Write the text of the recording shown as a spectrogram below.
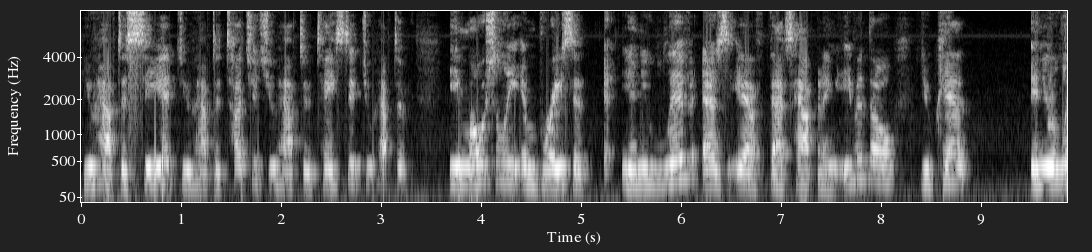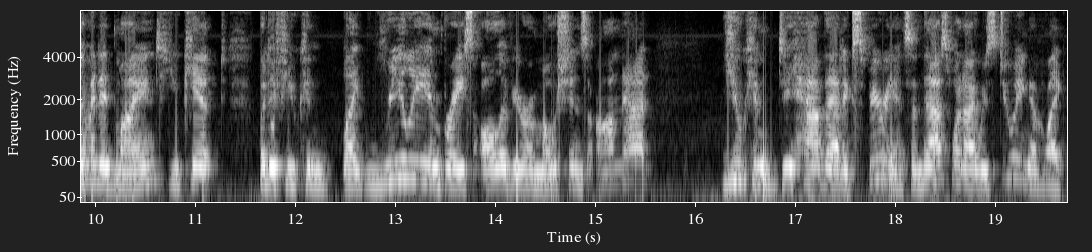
you have to see it, you have to touch it, you have to taste it, you have to emotionally embrace it and you live as if that's happening. Even though you can't in your limited mind you can't but if you can like really embrace all of your emotions on that you can have that experience. And that's what i was doing of like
